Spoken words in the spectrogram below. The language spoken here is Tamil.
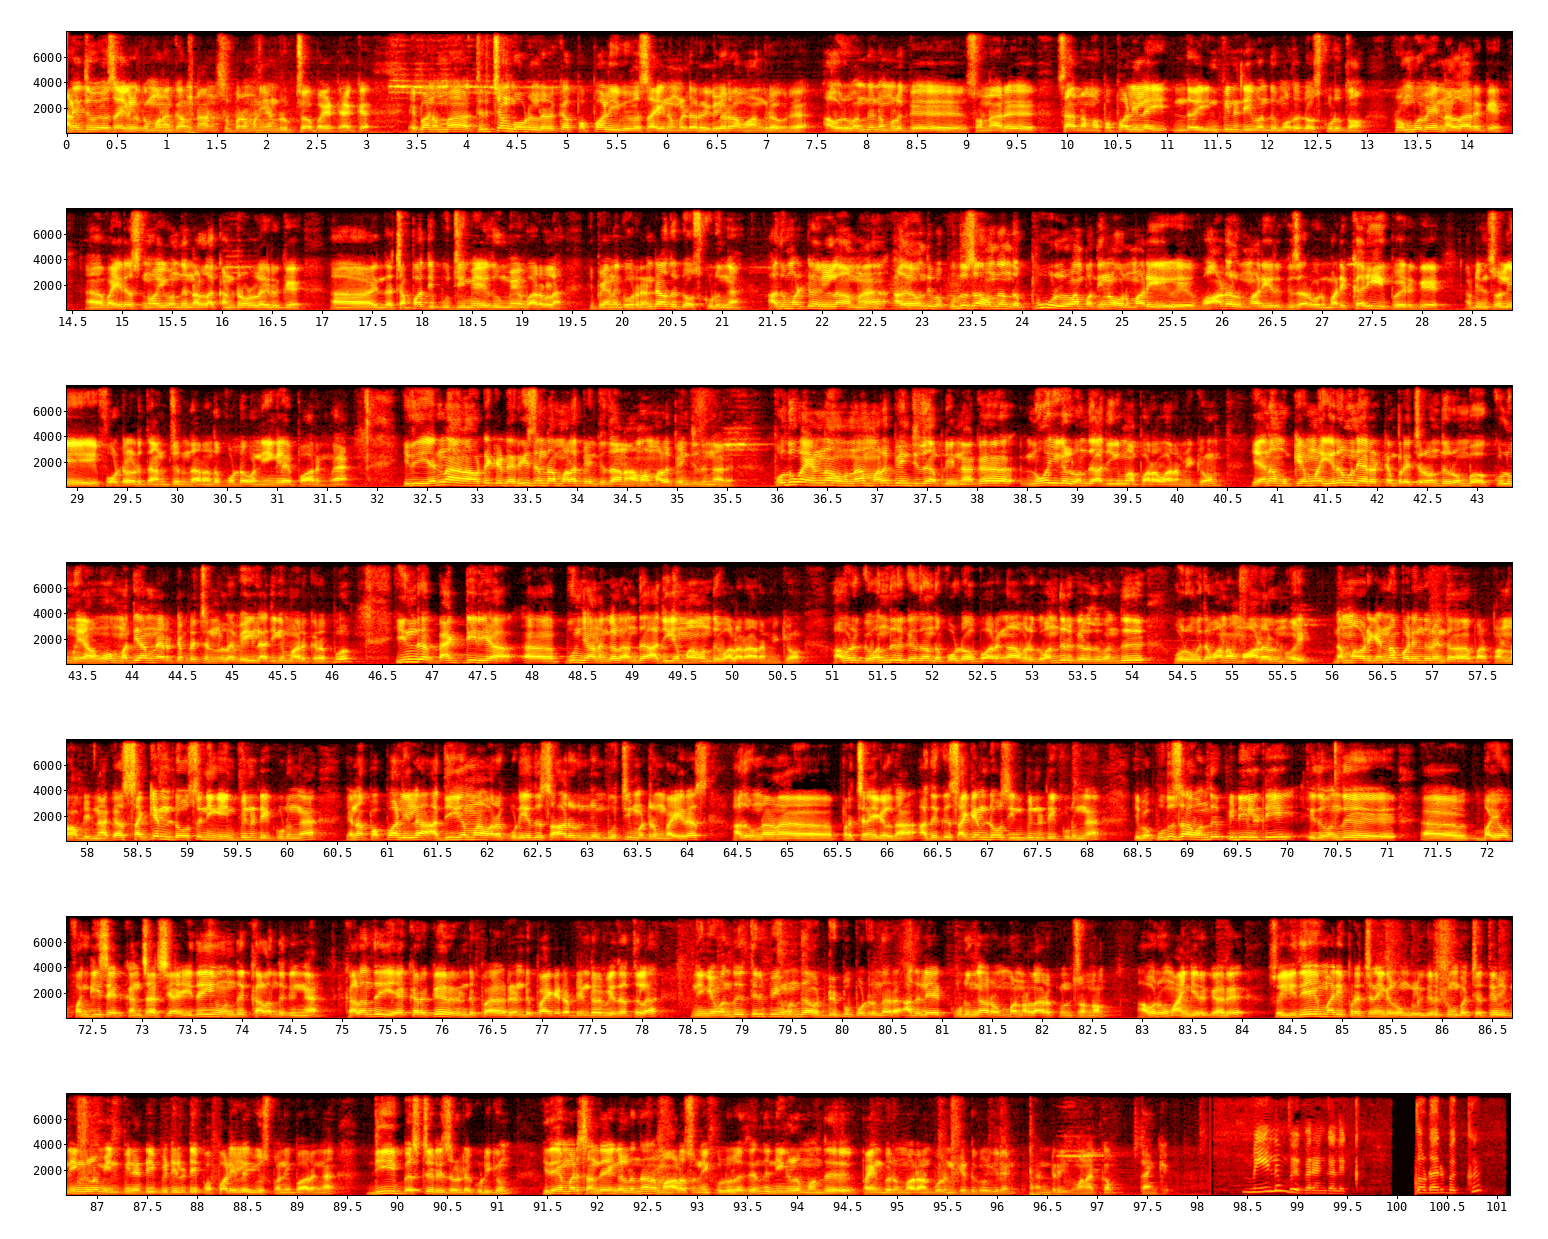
அனைத்து விவசாயிகளுக்கும் வணக்கம். நான் சுப்பிரமணியன் ருக்ஷோ பயோடெக் இப்போ நம்ம திருச்செங்கோடில் இருக்க பப்பாளி விவசாயி நம்மள்ட்ட ரெகுலராக வாங்குறவர். அவர் வந்து நம்மளுக்கு சொன்னார் சார் நம்ம பப்பாளியில் இந்த இன்ஃபினிட்டி வந்து மொதல் டோஸ் கொடுத்தோம். ரொம்பவே நல்லா இருக்குது வைரஸ் நோய் வந்து நல்லா கண்ட்ரோலில் இருக்குது இந்த சப்பாத்தி பூச்சியுமே எதுவுமே வரல. இப்போ எனக்கு ஒரு ரெண்டாவது டோஸ் கொடுங்க. அது மட்டும் இல்லாமல் அதில் வந்து இப்போ புதுசாக வந்து அந்த பூவெல்லாம் பார்த்திங்கன்னா ஒரு மாதிரி வாடல் மாதிரி இருக்குது சார். ஒரு மாதிரி கருகி போயிருக்கு அப்படின்னு சொல்லி ஃபோட்டோ எடுத்து அனுப்பிச்சிருந்தார். அந்த ஃபோட்டோவை நீங்களே பாருங்களேன். இது என்ன? நான் அவர்கிட்ட கேட்டேன் ரீசெண்டாக மழை பெஞ்சுதான் ஆமாம் மழை பெஞ்சுதுன்னாரு. பொதுவாக என்ன ஆகும்னா மழை பெஞ்சுது அப்படின்னாக்கா நோய்கள் வந்து அதிகமாக பரவ ஆரம்பிக்கும். ஏன்னா முக்கியமாக இரவு நேர டெம்பரேச்சர் வந்து ரொம்ப குளுமையாகவும் மத்தியான நேர டெம்பரேச்சர் நல்ல வெயில் அதிகமாக இருக்கிறப்போ இந்த பாக்டீரியா பூஞ்சானங்கள் வந்து அதிகமாக வந்து வளர ஆரம்பிக்கும். அவருக்கு வந்திருக்கிறது அந்த ஃபோட்டோவை பாருங்கள் அவருக்கு வந்திருக்கிறது வந்து ஒரு விதமான மாடல் நோய். நம்ம அவருக்கு என்ன பரிந்துரை ப- பண்ணோம் அப்படின்னாக்கா செகண்ட் டோஸு நீங்கள் இன்ஃபினிட்டி கொடுங்க. ஏன்னா பப்பாளியில் அதிகமாக வரக்கூடியது சாருஞ்சும் பூச்சி மற்றும் வைரஸ் அது உண்டான பிரச்சனைகள் தான். அதுக்கு செகண்ட் டோஸ் இன்ஃபினிட்டி கொடுங்க. இப்போ புதுசாக வந்து பிடிலிட்டி இது வந்து பயோ ஃபங்கிசைட் கன்சார்சியா இதையும் வந்து கலந்துக்குங்க. கலந்து ஏக்கருக்கு ரெண்டு பே ரெண்டு பேக்கெட் அப்படின்ற விதத்தில் நீங்கள் வந்து திருப்பியும் வந்து அவர் ட்ரிப்பு போட்டிருந்தார். அதிலே கொடுங்க ரொம்ப நல்லா இருக்கும்னு சொன்னோம். அவரும் வாங்கியிருக்காரு. ஸோ இதே மாதிரி பிரச்சனைகள் உங்களுக்கு இருக்கும் பட்சத்தில் நீங்களும் இன்ஃபினிட்டி பிடிலிட்டி பப்பாளியில் யூஸ் பண்ணி பாருங்கள் தி பெஸ்ட் ரிசல்ட்டை குடிக்கும். இதே மாதிரி சந்தேகங்கள் இருந்தால் நம்ம ஆலோசனை குழுவில் சேர்ந்து நீங்களும் வந்து பயன்பெறுமாறு அன்புடன் கேட்டுக்கொள்கிறேன். நன்றி வணக்கம். தேங்க்யூ மேலும் விவரங்களுக்கு தொடர்புக்கு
